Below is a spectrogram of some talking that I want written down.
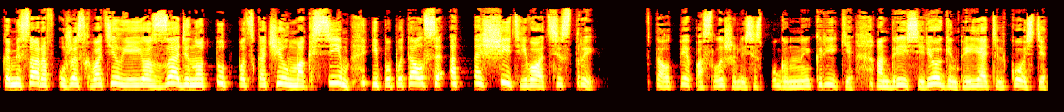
Комиссаров уже схватил ее сзади, но тут подскочил Максим и попытался оттащить его от сестры. В толпе послышались испуганные крики. Андрей Серегин, приятель Кости,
